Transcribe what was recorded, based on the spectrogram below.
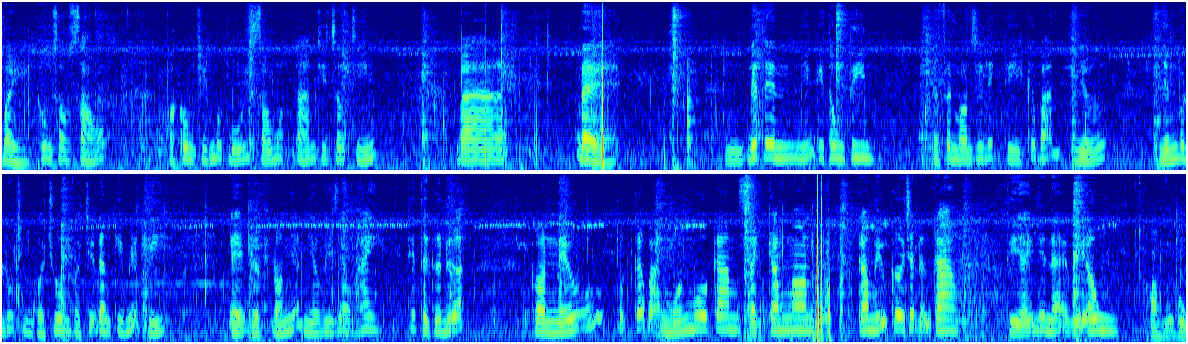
007 066 hoặc 0914 618 969 và để biết thêm những cái thông tin về phân bón Silic thì các bạn nhớ nhấn vào nút hình quả chuông và chữ đăng ký miễn phí để được đón nhận nhiều video hay thiết thực hơn nữa còn nếu các bạn muốn mua cam sạch cam ngon cam hữu cơ chất lượng cao thì hãy liên hệ với ông Hoàng Đức Hùng.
